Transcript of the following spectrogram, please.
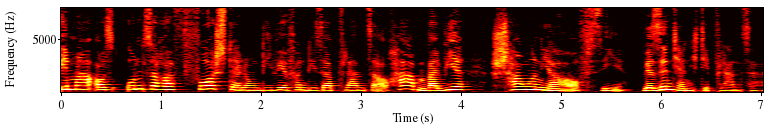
immer aus unserer Vorstellung, die wir von dieser Pflanze auch haben, weil wir schauen ja auf sie. Wir sind ja nicht die Pflanze.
